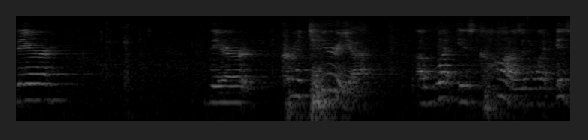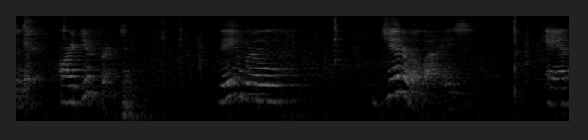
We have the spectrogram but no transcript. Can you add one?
their, their criteria of what is cause and what isn't are different they will generalize and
